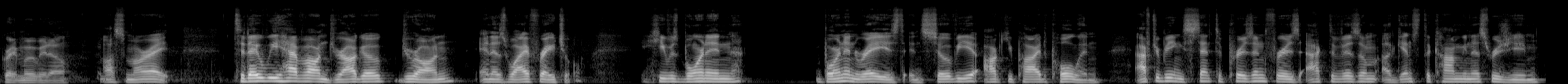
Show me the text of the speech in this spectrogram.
Great movie though. Awesome. All right. Today we have on Drago Dzieran and his wife Rachel. He was born in born and raised in Soviet occupied Poland. After being sent to prison for his activism against the communist regime,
